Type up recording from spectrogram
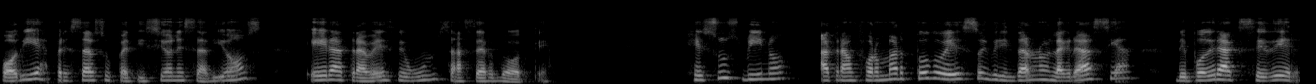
podía expresar sus peticiones a Dios era a través de un sacerdote. Jesús vino a transformar todo eso y brindarnos la gracia de poder acceder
